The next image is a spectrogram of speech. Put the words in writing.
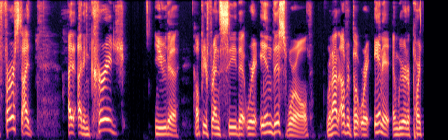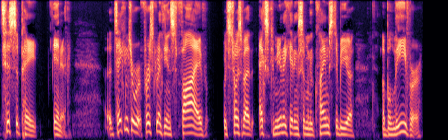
First, I'd, I'd encourage you to help your friends see that we're in this world. We're not of it, but we're in it and we are to participate in it. Uh, take him to 1 Corinthians 5, which talks about excommunicating someone who claims to be a, a believer,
